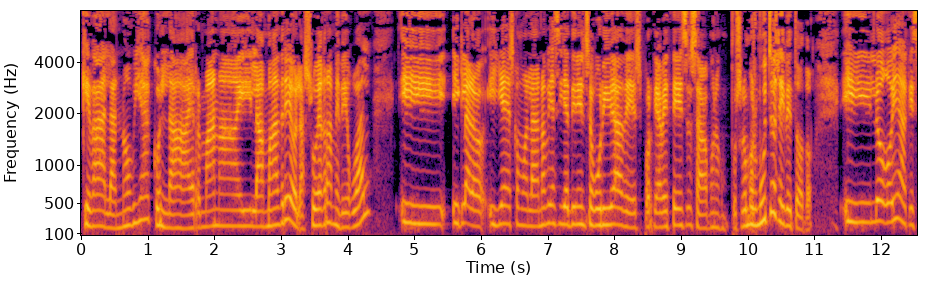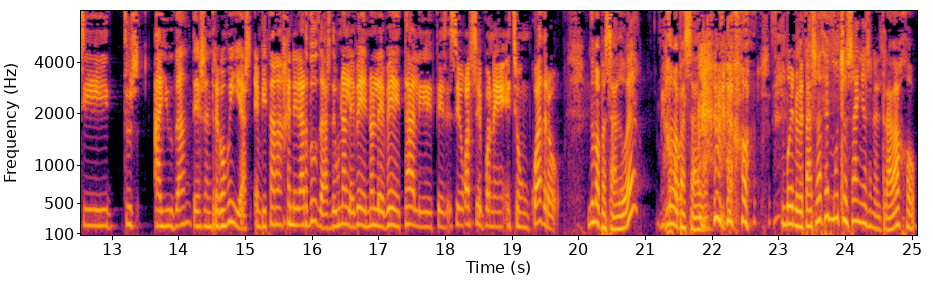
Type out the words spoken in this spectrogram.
que va la novia con la hermana y la madre o la suegra, me da igual. Y, y claro, y ya es como la novia sí ya tiene inseguridades, porque a veces, o sea, bueno, pues somos muchos y hay de todo. Y luego ya que si tus ayudantes, entre comillas, empiezan a generar dudas de una le ve, no le ve, tal, y dices, eso igual se pone hecho un cuadro. No me ha pasado, ¿eh? No me ha pasado. Mejor. Bueno, me pasó hace muchos años en el trabajo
